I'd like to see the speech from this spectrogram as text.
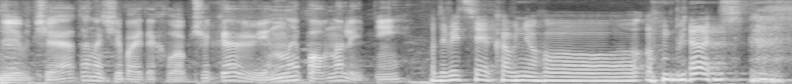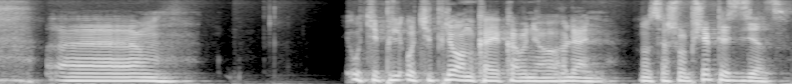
Дівчата, не чіпайте хлопчика, він неповнолітній. Подивіться, яка в нього, блядь, е, утепль, утепленка, яка в нього, глянь. Ну це ж вообще піздець.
